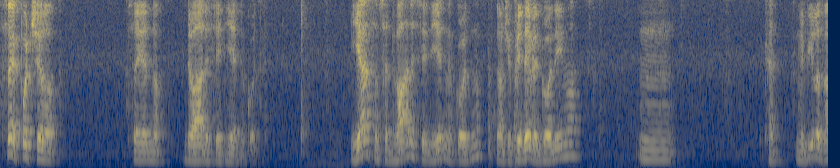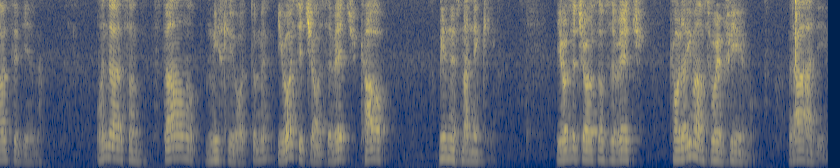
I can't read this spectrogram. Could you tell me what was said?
Sve je počelo sa jedno 21 godinu. Ja sam sa 21 godinu, znači prije 9 godina, mm, kad mi je bilo 21, onda sam stalno mislio o tome i osjećao se već kao biznisman neki. I osjećao sam se već kao da imam svoju firmu, radim,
